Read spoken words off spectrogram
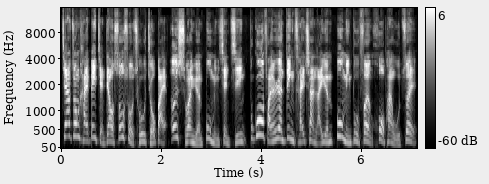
家中还被检调搜索出九百二十万元不明现金。不过法院认定财产来源不明部分获判无罪，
